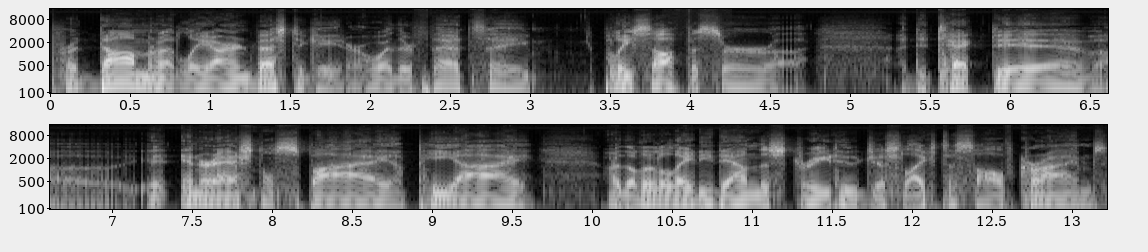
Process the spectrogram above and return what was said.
predominantly our investigator, whether that's a police officer, uh, a detective, an international spy, a PI, or the little lady down the street who just likes to solve crimes.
